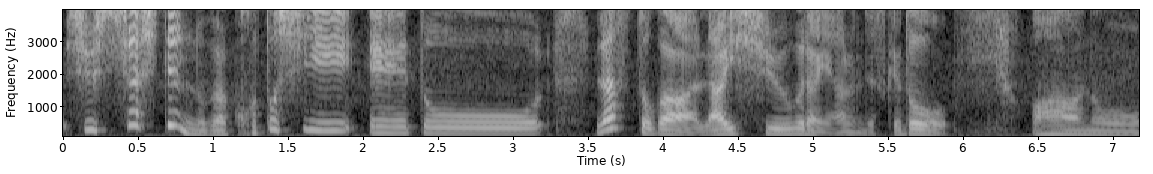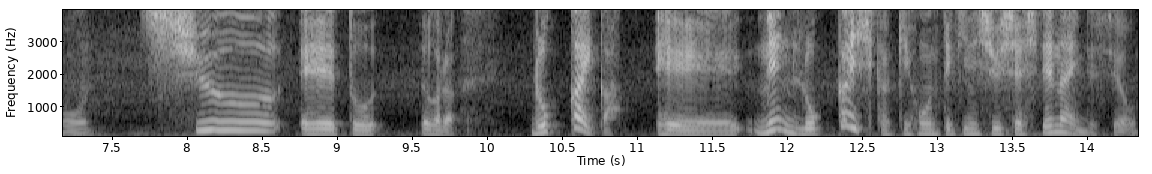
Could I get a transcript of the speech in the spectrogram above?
ー、出社してんのが今年、えっ、ー、と、ラストが来週ぐらいにあるんですけど、あの、週、えっ、ー、と、だから、6回か。えー、年6回しか基本的に出社してないんですよ。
